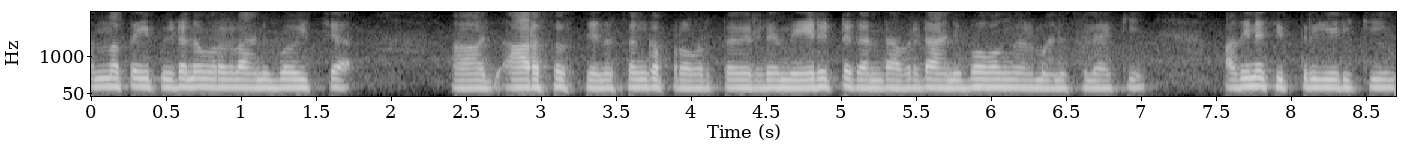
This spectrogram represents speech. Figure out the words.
അന്നത്തെ ഈ പീഡനമുറകൾ അനുഭവിച്ച ആർ എസ് എസ് ജനസംഘ പ്രവർത്തകരുടെ നേരിട്ട് കണ്ട് അവരുടെ അനുഭവങ്ങൾ മനസ്സിലാക്കി അതിനെ ചിത്രീകരിക്കുകയും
